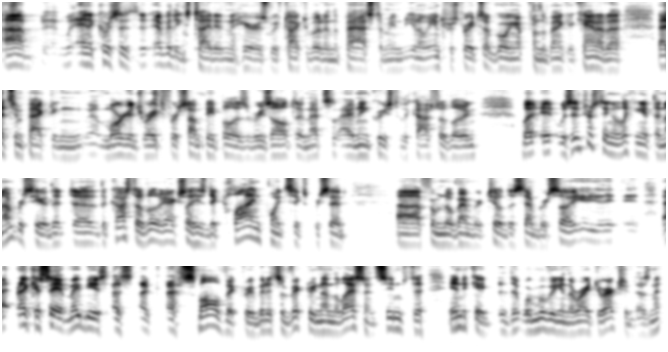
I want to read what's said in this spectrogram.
Uh, and of course, everything's tied in here, as we've talked about in the past. I mean, you know, interest rates are going up from the Bank of Canada. That's impacting mortgage rates for some people as a result, and that's an increase to the cost of living. But it was interesting looking at the numbers here that uh, the cost of living actually has declined 0.6 percent. Uh, from November till December. So, like I say, it may be a, a, a, small victory, but it's a victory nonetheless. And it seems to indicate that we're moving in the right direction, doesn't it?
